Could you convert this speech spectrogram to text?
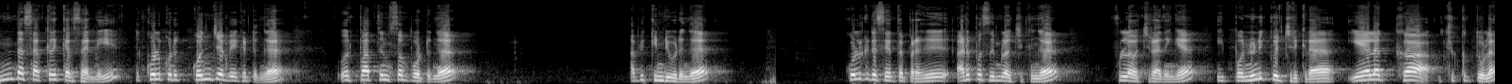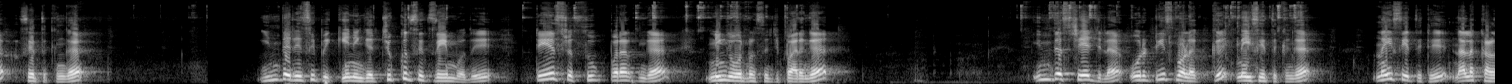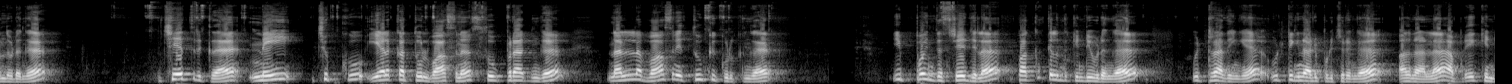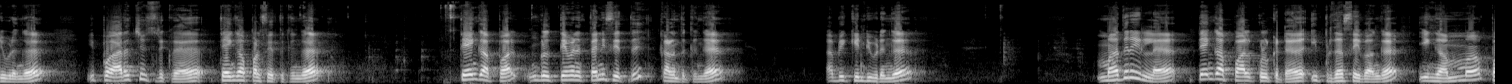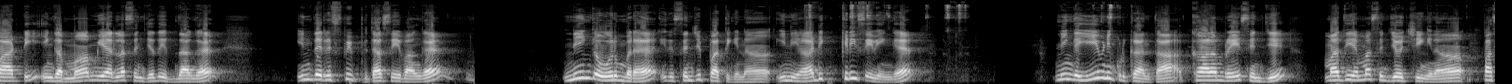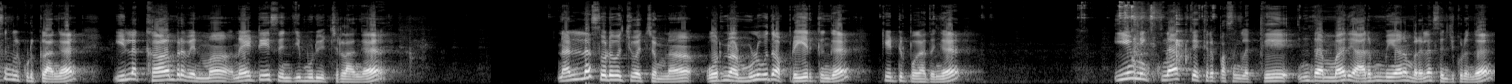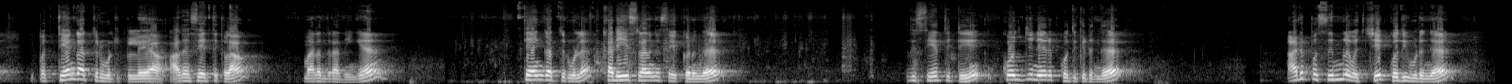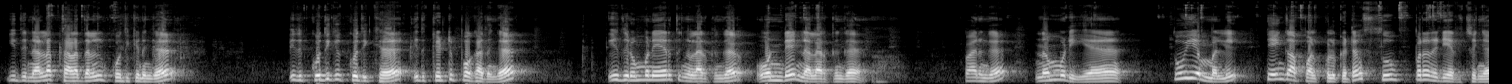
இந்த சர்க்கரை கரிசாலி கொழுக்கட்டை கொஞ்சம் வேகட்டுங்க. ஒரு பத்து நிமிஷம் போட்டுங்க. அப்படி கிண்டி விடுங்க. கொழுக்கட்டை சேர்த்த பிறகு அடுப்பை சிம்மில் வச்சுக்கோங்க. ஃபுல்லாக வச்சிடாதீங்க. இப்போ நுணுக்கி வச்சிருக்கிற ஏலக்காய் சுக்குத்தூளை சேர்த்துக்குங்க. இந்த ரெசிபிக்கு நீங்கள் சுக்கு சேர்த்து செய்யும்போது டேஸ்ட்டு சூப்பராக இருக்குங்க. நீங்கள் ஒரு முறை செஞ்சு பாருங்கள் இந்த ஸ்டேஜில் ஒரு டீஸ்பூன் அளவுக்கு நெய் சேர்த்துக்குங்க. நெய் சேர்த்துட்டு நல்லா கலந்து விடுங்க. சேர்த்துருக்கிற நெய் சுக்கு ஏலக்காய் தூள் வாசனை சூப்பராக இருக்குங்க. நல்ல வாசனை தூக்கி கொடுக்குங்க. இப்போ இந்த ஸ்டேஜில் பக்கத்துலேருந்து கிண்டி விடுங்க. விட்டுறாதீங்க. விட்டிங்கன்னா அடி பிடிச்சிடுங்க அதனால் அப்படியே கிண்டி விடுங்க. இப்போ அரைச்சி வச்சிருக்கிற தேங்காய் பால் சேர்த்துக்குங்க. தேங்காய் பால் உங்களுக்கு தேவையான தண்ணி சேர்த்து கலந்துக்குங்க. அப்படியே கிண்டி விடுங்க. மதுரையில் தேங்காய் பால் கொழுக்கட்டை இப்படி தான் செய்வாங்க. எங்கள் அம்மா பாட்டி எங்கள் மாமியார்லாம் செஞ்சது இருந்தாங்க இந்த ரெசிபி இப்படி தான் செய்வாங்க. நீங்கள் ஒரு முறை இதை செஞ்சு பார்த்தீங்கன்னா இனி அடிக்கடி செய்வீங்க. நீங்கள் ஈவினிங் கொடுக்குறாந்தா காலம்பரையே செஞ்சு மதியமாக செஞ்சு வச்சிங்கன்னா பசங்களுக்கு கொடுக்கலாங்க. இல்லை காலம்பரை வேணுமா நைட்டே செஞ்சு மூடி வச்சிடலாங்க. நல்லா சுட வச்சு வச்சோம்னா ஒரு நாள் முழுவதும் அப்படியே இருக்குங்க. கெட்டு போகாதுங்க. ஈவினிங் ஸ்நாக்ஸ் கேட்குற பசங்களுக்கு இந்த மாதிரி அருமையான முறையில் செஞ்சு கொடுங்க. இப்போ தேங்காய் துருவல் இருக்கு இல்லையா அதை சேர்த்துக்கலாம். மறந்துடாதீங்க. தேங்காய் துருவலை கடைசியில் தாங்க சேர்க்கணுங்க. இது சேர்த்துட்டு கொஞ்ச நேரம் கொதிக்கிடுங்க அடுப்பை சிம்மில் வச்சு கொதி விடுங்க. இது நல்லா தளதளன்னு கொதிக்கணுங்க. இது கொதிக்க கொதிக்க இது கெட்டு போகாதுங்க. இது ரொம்ப நேரத்துக்கு நல்லா இருக்குங்க. ஒன் டே நல்லா இருக்குங்க. பாருங்கள் நம்முடைய தூய மல்லி தேங்காய் பால் கொழுக்கட்டை சூப்பராக ரெடி ஆகிடுச்சுங்க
